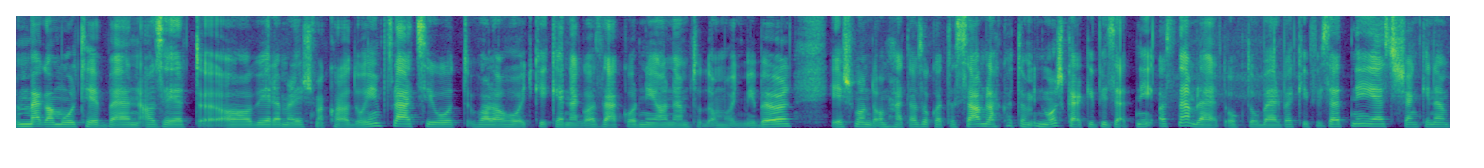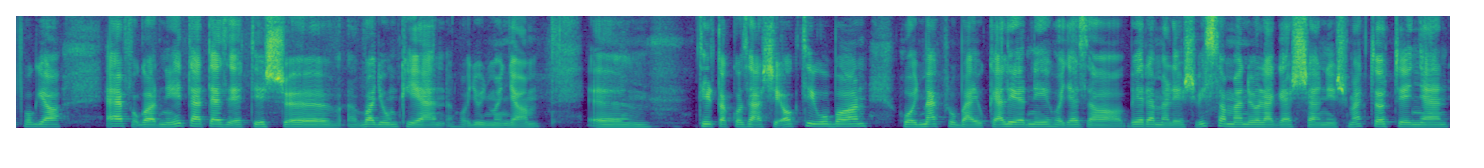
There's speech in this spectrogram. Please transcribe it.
meg a múlt évben azért a béremelés meghaladó inflációt valahogy ki kéne gazdálkodnia, nem tudom, hogy miből, és mondom, hát azokat a számlákat, amit most kell kifizetni, azt nem lehet októberbe kifizetni, ezt senki nem fogja elfogadni, tehát ezért is vagyunk ilyen, hogy úgy mondjam, tiltakozási akcióban, hogy megpróbáljuk elérni, hogy ez a béremelés visszamenőlegesen is megtörténjen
